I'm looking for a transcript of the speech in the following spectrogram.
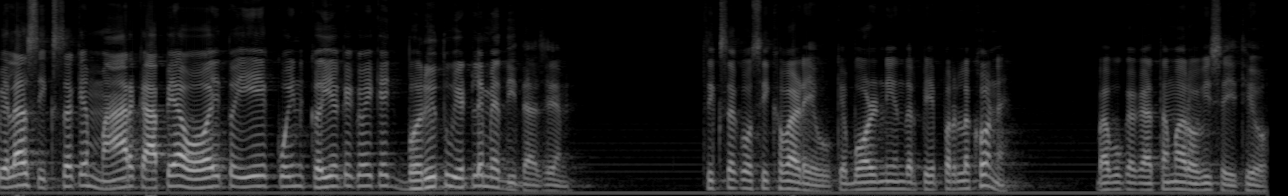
પેલા શિક્ષકે માર્ક આપ્યા હોય તો એ કોઈને કહીએ કે કોઈ કંઈક ભર્યું તું એટલે મેં દીધા છે એમ. શિક્ષકો શીખવાડે એવું કે બોર્ડની અંદર પેપર લખો ને. બાબુ કાકા, તમારો વિષય થયો.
